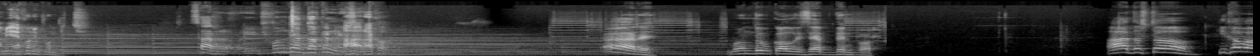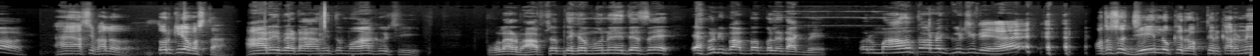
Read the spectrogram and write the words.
আমি এখনই ফোন দিচ্ছি। স্যার ফোন দেওয়ার দরকার নেই হ্যাঁ রাখো। আরে বন্ধু কল দিছে এতদিন পর। আ দোস্ত কি খবর? হ্যাঁ আছি ভালো। তোর কি অবস্থা? আরে বেটা আমি তো মহা খুশি। পোলার ভাবসাব দেখে মনে হইতেছে এখনই বাপ বাপ বলে ডাকবে। ওর মাও তো অনেক খুশি রে হ্যাঁ? অথচ যে লোকের রক্তের কারণে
